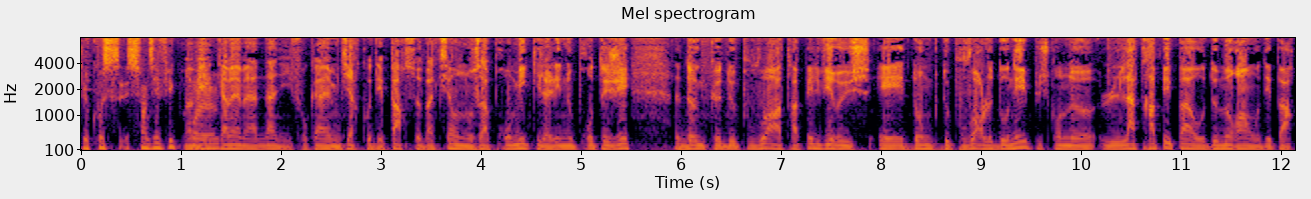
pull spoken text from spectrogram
de cause scientifique. Ouais, pour mais le- quand même, Annan, il faut quand même dire qu'au départ, ce vaccin, on nous a promis qu'il allait nous protéger donc de pouvoir attraper le virus et donc de pouvoir le donner puisqu'on ne l'attrapait pas au demeurant au départ.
